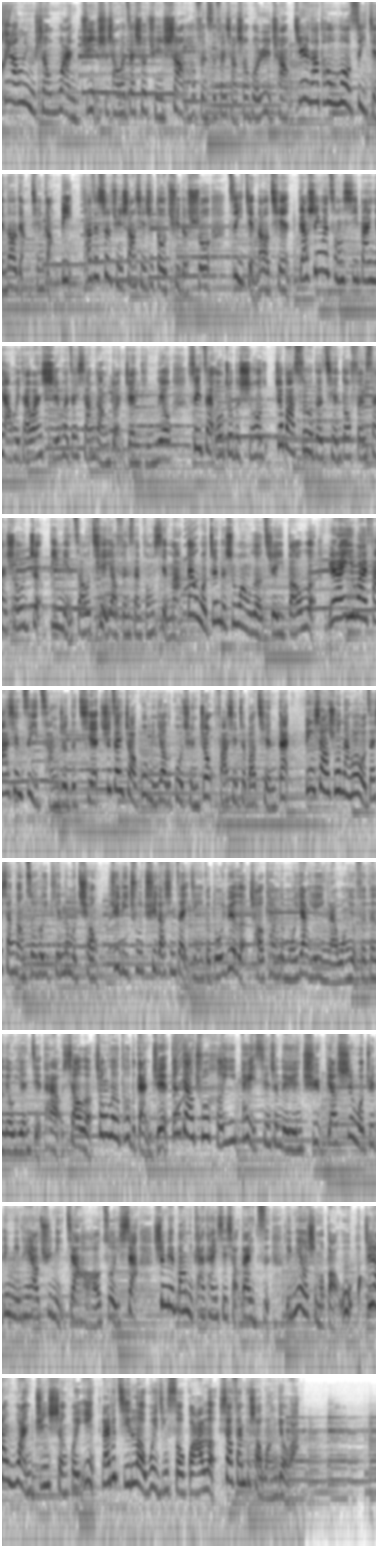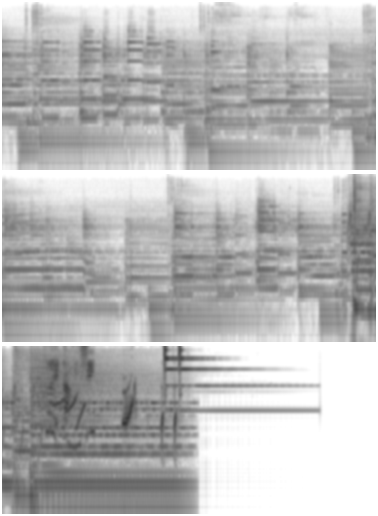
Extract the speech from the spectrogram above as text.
新郎女神婉君时常会在社群上和粉丝分享生活日常。今日，她透露自己捡到两千港币。她在社群上先是逗趣的说自己捡到钱，表示因为从西班牙回台湾时会在香港短暂停留，所以在欧洲的时候就把所有的钱都分散收着，避免遭窃，要分散风险嘛。但我真的是忘了这一包了。原来意外发现自己藏着的钱是在找过敏药的过程中发现这包钱袋，并笑说难怪我在香港最后一天那么穷，距离出去到现在已经一个多月了，超康的模样也引来网友纷纷留言，姐太好笑了，中乐透的感觉。跟调出何一佩现身留言区，表示我决定明天要去你家好好做一下，顺便帮你看看一些小袋子里面有什么宝物，这让吴婉君神回应来不及了，我已经搜刮了，笑翻不少网友啊。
